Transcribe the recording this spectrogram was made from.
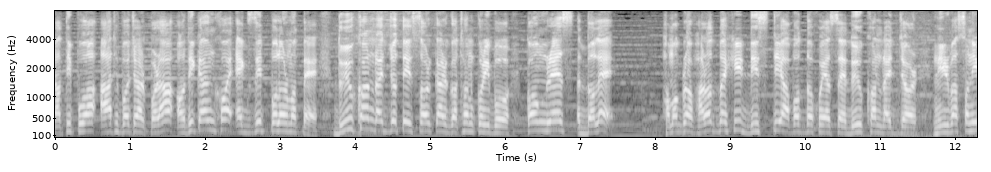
ৰাতিপুৱা আঠ বজাৰ পৰা। অধিকাংশ এক্সিট পলৰ মতে দুয়োখন ৰাজ্যতেই চৰকাৰ গঠন কৰিব কংগ্ৰেছ দলে। সমগ্ৰ ভাৰতবাসীৰ দৃষ্টি আবদ্ধ হৈ আছে দুয়োখন ৰাজ্যৰ নিৰ্বাচনী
